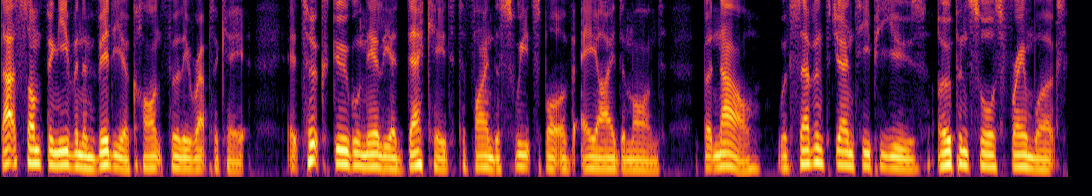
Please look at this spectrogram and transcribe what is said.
That's something even Nvidia can't fully replicate. It took Google nearly a decade to find the sweet spot of AI demand. But now, with 7th gen TPUs, open source frameworks,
